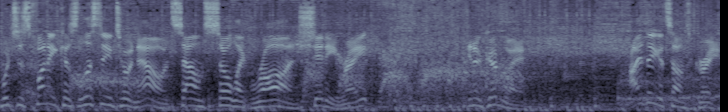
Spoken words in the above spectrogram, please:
which is funny because listening to it now, it sounds so like raw and shitty, right? In a good way. I think it sounds great.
